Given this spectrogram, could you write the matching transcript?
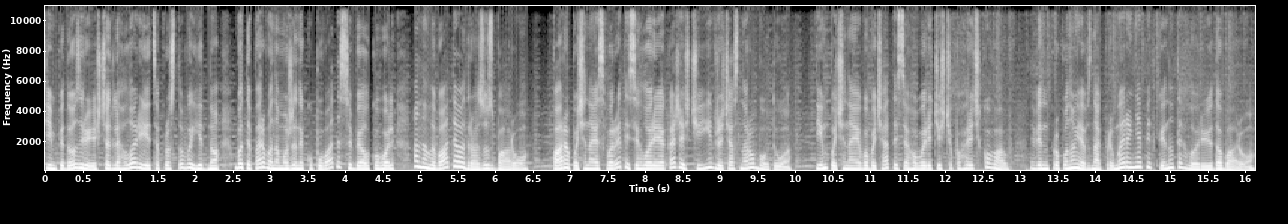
Тім підозрює, що для Глорії це просто вигідно, бо тепер вона може не купувати собі алкоголь, а наливати одразу з бару. Пара починає сваритись, і Глорія каже, що їй вже час на роботу. Тім починає вибачатися, говорячи, що погарячкував. Він пропонує в знак примирення підкинути Глорію до бару.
